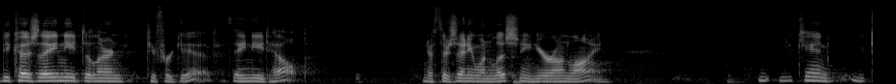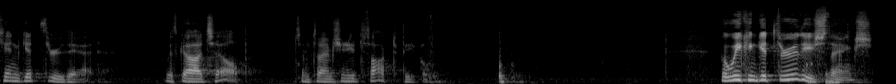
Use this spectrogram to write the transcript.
Because they need to learn to forgive, they need help. And if there's anyone listening here online, you can, you can get through that with God's help. Sometimes you need to talk to people. But we can get through these things.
